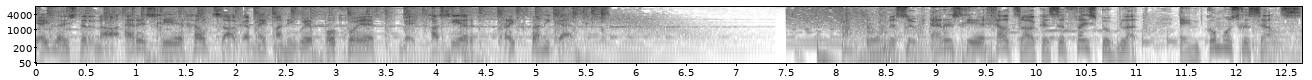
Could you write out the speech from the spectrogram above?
Jy luister na RSG Geldsaake met Money Web Potgoe met gasheer Ryk van die Kerk. Besoek RSG Geldsaake se Facebookblad en kom ons gesels.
